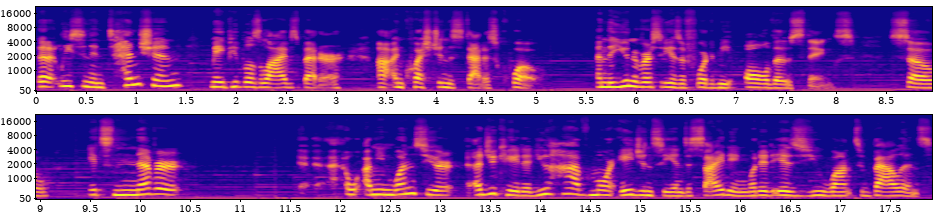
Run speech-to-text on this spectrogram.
that, at least in intention, made people's lives better uh, and question the status quo. And the university has afforded me all those things. So it's never, I mean, once you're educated, you have more agency in deciding what it is you want to balance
